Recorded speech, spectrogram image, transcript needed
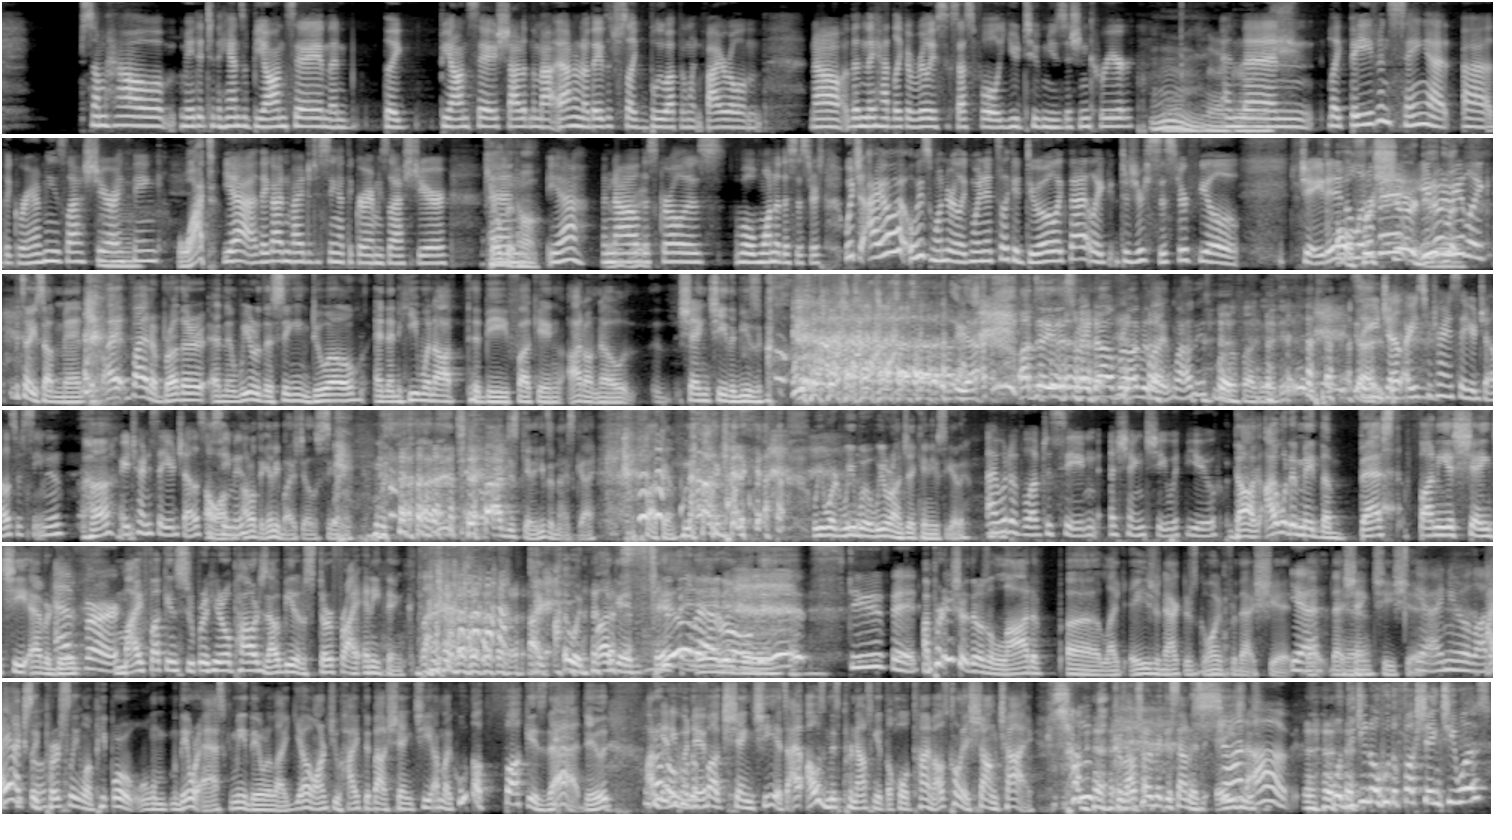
somehow made it to the hands of Beyonce and then like Beyonce shouted them out. I don't know, they just like blew up and went viral and now then they had like a really successful YouTube musician career. No, and girlish. then like they even sang at uh the Grammys last year, Mm-hmm. I think. What? Yeah, they got invited to sing at the Grammys last year. Killed it, huh? Yeah, and now great. this girl is well, one of the sisters. Which I always wonder, like when it's like a duo like that, like does your sister feel jaded a Oh, little for bit? sure, dude. You know what I mean? Like let me tell you something, man. If I if I had a brother and then we were the singing duo, and then he went off to be fucking, I don't know, Shang Chi the musical. yeah, I'll tell you this right now, bro. I'd be like, wow, this motherfucker. Dude. so you jeal- are you trying to say you're jealous of Simu? Huh? Are you trying to say you're jealous of Oh, Simu? I don't think anybody's jealous of him. I'm just kidding. He's a nice guy. Fuck him. No, I'm kidding. We were we were we were on JK News together. I would have loved to seen a Shang Chi with you. Dog, I would have made the best, funniest Shang-Chi ever, dude. Ever. My fucking superhero powers is I would be able to stir fry anything. like, I would fucking kill that role, dude. Stupid. I'm pretty sure there was a lot of uh like Asian actors going for that shit. Yeah. That, that Shang-Chi shit. Yeah, I knew a lot. of I actually personally, when people when they were asking me, they were like, "Yo, aren't you hyped about Shang Chi?" I'm like, "Who the fuck is that, dude? I don't know who the knew. fuck Shang Chi is." I, I was mispronouncing it the whole time. I was calling it Shang Chai Shang. because I was trying to make it sound as Shut Asian. as- up. Well, did you know who the fuck Shang Chi was?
